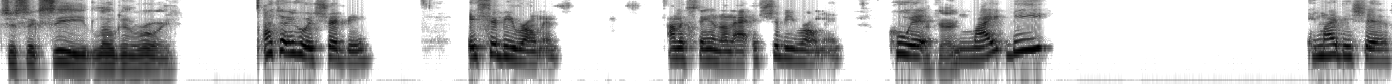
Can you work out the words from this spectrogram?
to succeed Logan Roy? I'll tell you who it should be. It should be Roman. I'm gonna stand on that. It should be Roman. Who it okay. might be, it might be Shiv.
